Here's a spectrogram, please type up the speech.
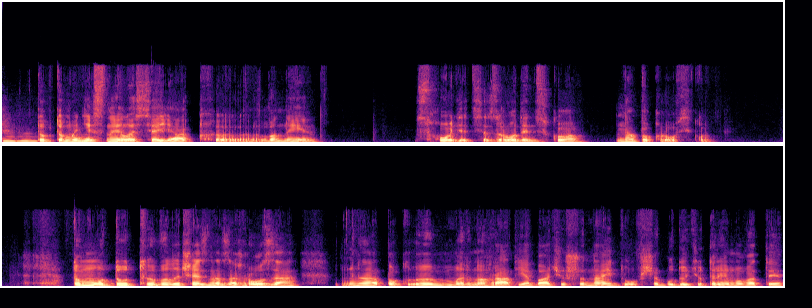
Угу. Тобто мені снилося, як е, вони сходяться з Родинського на Покровську. Тому тут величезна загроза. Е, е, Мирноград я бачу, що найдовше будуть утримувати,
